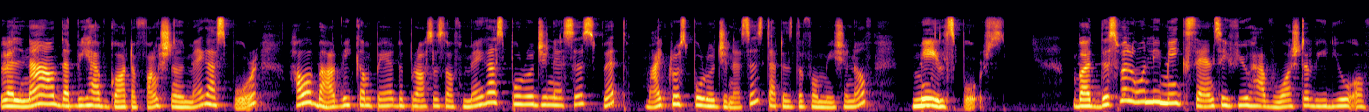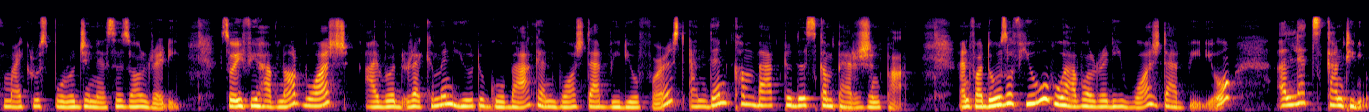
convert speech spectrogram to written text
Well, now that we have got a functional megaspore, how about we compare the process of megasporogenesis with microsporogenesis, that is the formation of male spores. But this will only make sense if you have watched a video of microsporogenesis already. So if you have not watched, I would recommend you to go back and watch that video first and then come back to this comparison part. And for those of you who have already watched that video, uh, let's continue.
